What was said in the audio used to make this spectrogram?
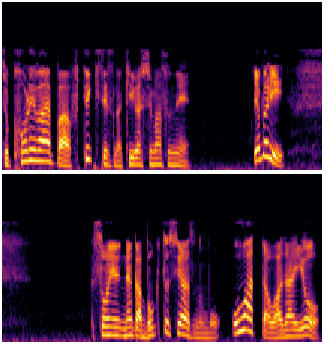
ちょ、これはやっぱ不適切な気がしますね。やっぱり、そういう、なんか僕とシアーズのもう終わった話題を、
